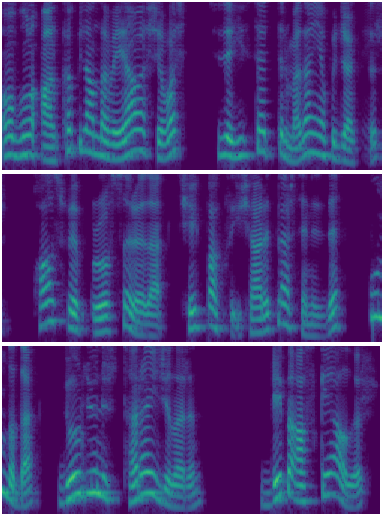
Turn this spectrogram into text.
Ama bunu arka planda ve yavaş yavaş size hissettirmeden yapacaktır. Pulse Web Browser'da checkbox'ı işaretlerseniz de bunda da gördüğünüz tarayıcıların web'i askıya alır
